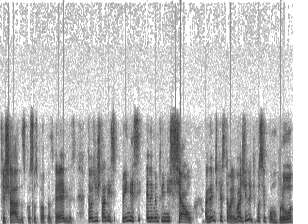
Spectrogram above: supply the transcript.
fechadas com as suas próprias regras. Então a gente está bem nesse elemento inicial. A grande questão é, imagina que você comprou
